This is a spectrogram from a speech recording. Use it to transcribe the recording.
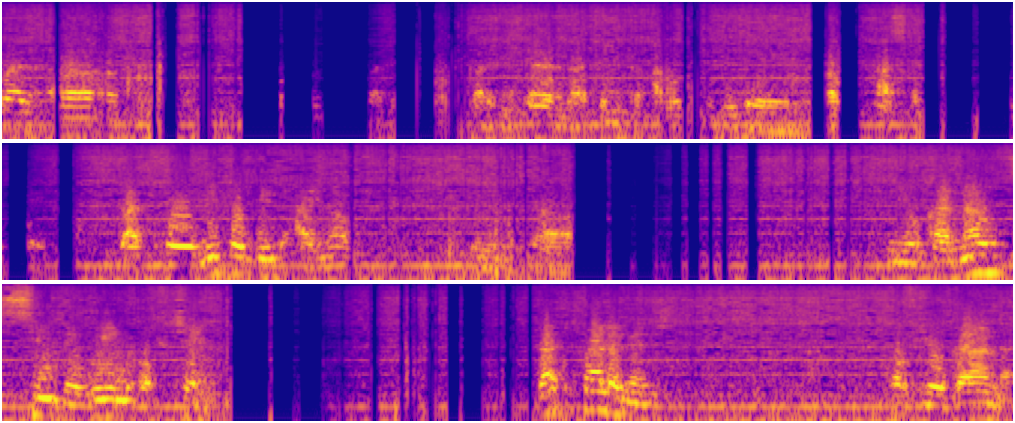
Well, uh, parliamentarians, I think I would be the aspect. But the little bit I know is uh, you can now see the wheel of change. That parliament of Uganda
